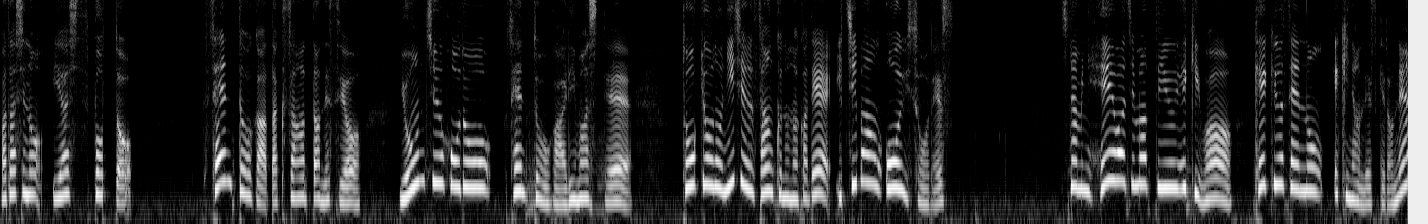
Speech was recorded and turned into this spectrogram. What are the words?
私の癒しスポット、銭湯がたくさんあったんですよ。40ほど銭湯がありまして、東京の23区の中で一番多いそうです。ちなみに平和島っていう駅は京急線の駅なんですけどね。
